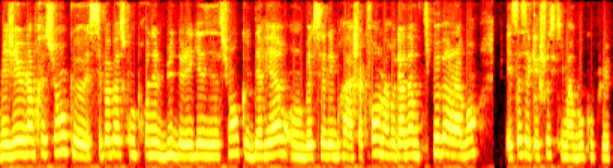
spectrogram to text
Mais j'ai eu l'impression que c'est pas parce qu'on prenait le but de l'égalisation que derrière on baissait les bras. À chaque fois, on a regardé un petit peu vers l'avant, et ça, c'est quelque chose qui m'a beaucoup plu.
